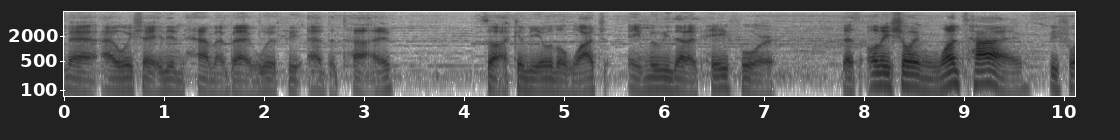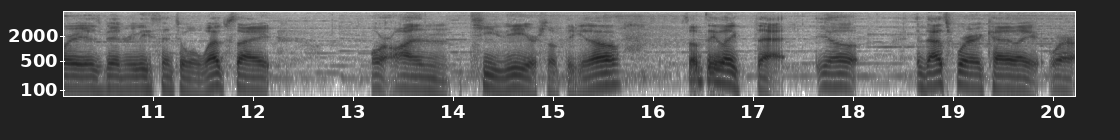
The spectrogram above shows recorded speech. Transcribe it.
man, I wish I didn't have my bag with me at the time. So I could be able to watch a movie that I pay for that's only showing one time before it has been released into a website or on TV or something, you know? Something like that. You know, and that's where it kind of like, where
